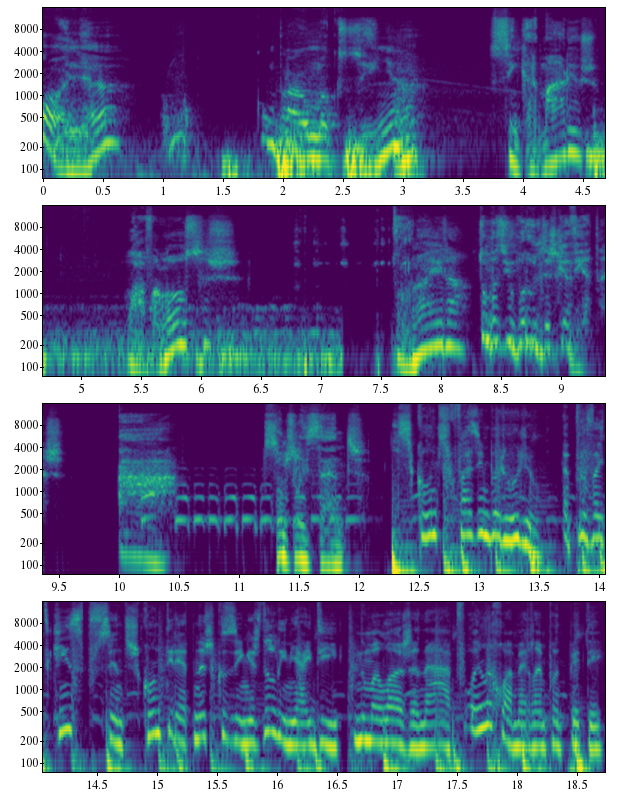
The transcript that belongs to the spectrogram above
Olha, comprar uma cozinha, cinco armários, lava-louças, torneira. Então, mas e o barulho das gavetas? Ah, são deslizantes. Descontos que fazem barulho. Aproveite 15% de desconto direto nas cozinhas da linha ID, numa loja na app ou em leroymerlin.pt.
